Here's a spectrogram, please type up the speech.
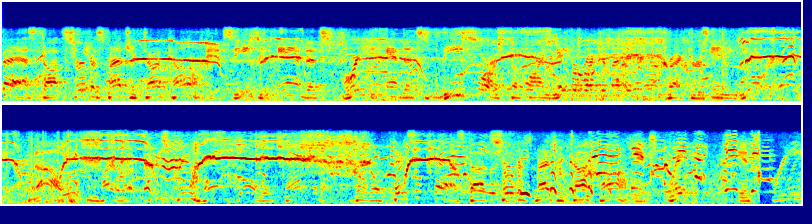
fixitfast.servicemagic.com. It's easy and it's free, and it's the source to find neighbor-recommended contractors in your area. Now you can hire a pre-screened home pro with confidence. Go to fixitfast.servicemagic.com. It's quick, it's free,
